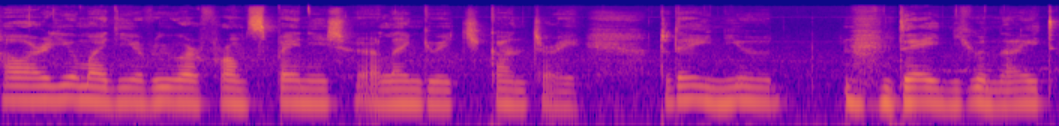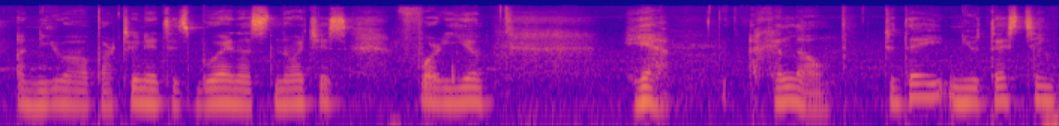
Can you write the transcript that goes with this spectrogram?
How are you, my dear viewer from Spanish language country? Today, new day, new night, new opportunities. Buenas noches for you. Yeah, hello. Today, new testing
